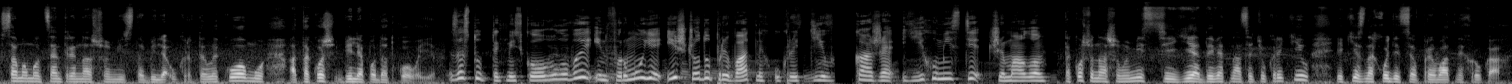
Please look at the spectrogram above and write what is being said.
в самому центрі нашого міста, біля Укртелекому, а також біля податкової. Заступник міського голови інформує і щодо приватних укриттів. Каже, їх у місті чимало. Також у нашому місті є 19 укриттів, які знаходяться в приватних руках.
